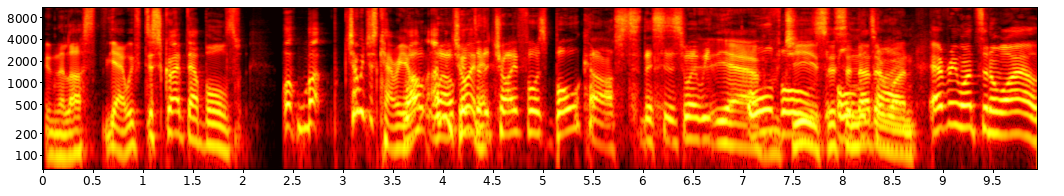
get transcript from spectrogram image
in the last. Yeah, we've described our balls. What? what shall we just carry Well, on? I'm welcome enjoying to it. the Triforce Ballcast. This is where we yeah, all balls. jeez, this is all the another time. one. Every once in a while,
